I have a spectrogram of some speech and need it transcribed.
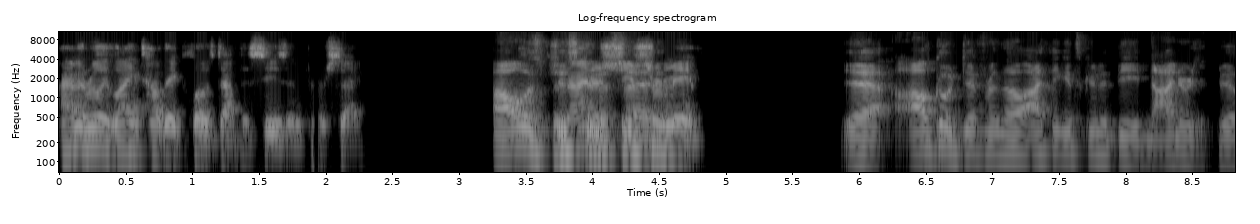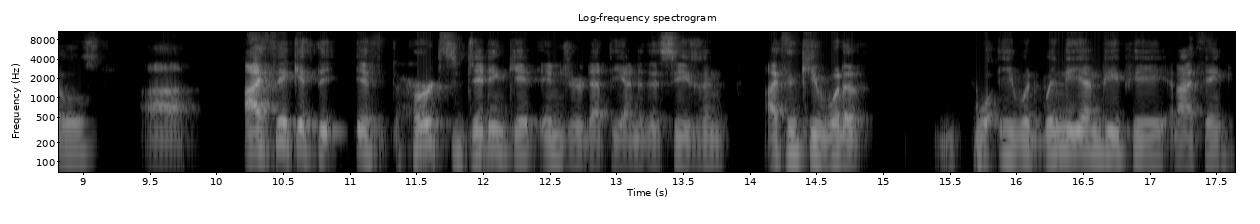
I haven't really liked how they closed out the season per se. I was just the Niners Chiefs for me. Yeah, I'll go different though. I think it's going to be Niners Bills. Uh, I think if the if Hurts didn't get injured at the end of the season, I think he would have he would win the MVP, and I think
